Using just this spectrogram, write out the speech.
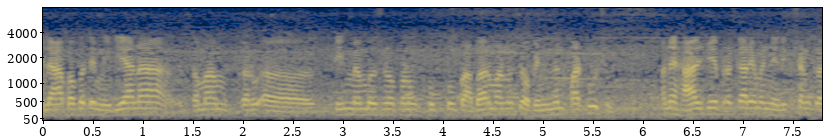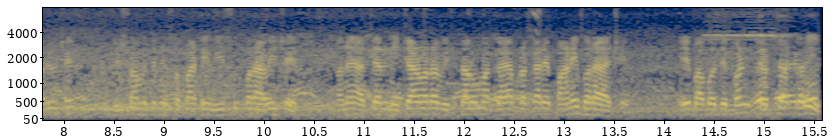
એટલે આ બાબતે મીડિયાના તમામ ટીમ મેમ્બર્સનો પણ હું ખૂબ ખૂબ આભાર માનું છું. અભિનંદન પાઠવું છું. અને હાલ જે પ્રકારે મેં નિરીક્ષણ કર્યું છે વિશ્વામિત્રની સપાટી વીસ ઉપર આવી છે અને અત્યારે નીચાણવાળા વિસ્તારોમાં કયા પ્રકારે પાણી ભરાયા છે એ બાબતે પણ ચર્ચા કરી.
